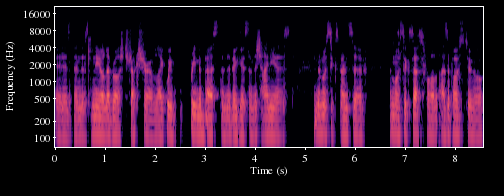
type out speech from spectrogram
it is in this neoliberal structure of like we bring the best and the biggest and the shiniest and the most expensive and most successful as opposed to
